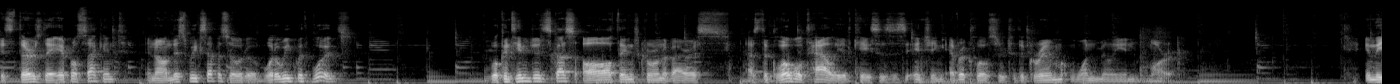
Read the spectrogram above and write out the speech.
It's Thursday, April 2nd, and on this week's episode of What a Week with Woods, we'll continue to discuss all things coronavirus as the global tally of cases is inching ever closer to the grim 1 million mark. In the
